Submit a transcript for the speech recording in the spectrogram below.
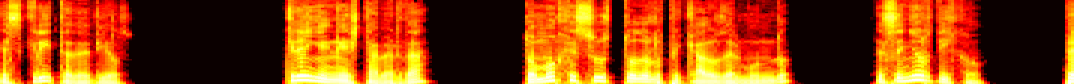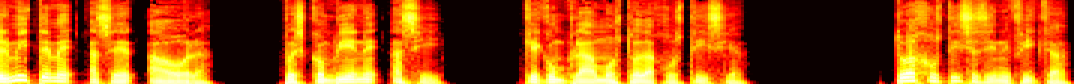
escrita de Dios. ¿Creen en esta verdad? ¿Tomó Jesús todos los pecados del mundo? El Señor dijo, Permíteme hacer ahora, pues conviene así, que cumplamos toda justicia. Toda justicia significa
